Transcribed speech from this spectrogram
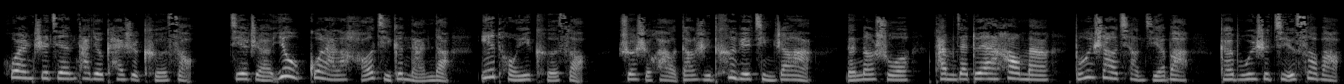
忽然之间他就开始咳嗽，接着又过来了好几个男的，也统一咳嗽。说实话，我当时特别紧张啊！难道说他们在对暗号吗？不会是要抢劫吧？该不会是劫色吧？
